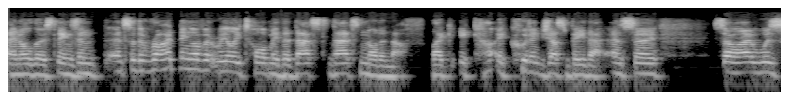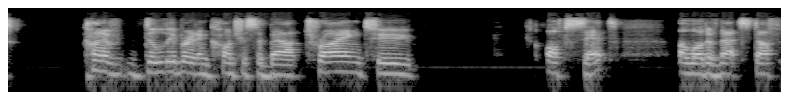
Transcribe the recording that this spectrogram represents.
and all those things. And and so the writing of it really taught me that that's that's not enough. Like it it couldn't just be that. And so so I was kind of deliberate and conscious about trying to offset a lot of that stuff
